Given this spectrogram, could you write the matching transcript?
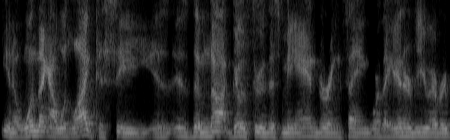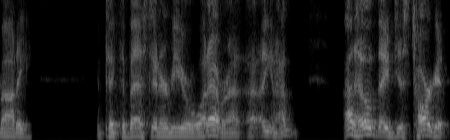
you know, one thing I would like to see is is them not go through this meandering thing where they interview everybody and pick the best interview or whatever. I, I you know, I'd, I'd hope they just target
